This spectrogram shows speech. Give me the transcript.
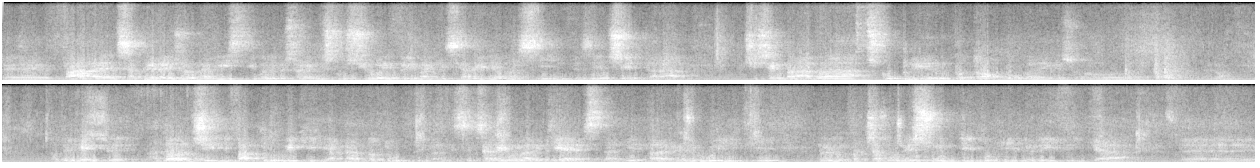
eh, fare sapere ai giornalisti quelle che sono le discussioni prima che si arrivi a una sintesi, eccetera, ci sembrava scoprire un po' troppo quelle che sono no? Ovviamente ad oggi di fatto il wiki è aperto a tutti, perché se ci arriva una richiesta di entrare nel wiki, noi non facciamo nessun tipo di verifica eh,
